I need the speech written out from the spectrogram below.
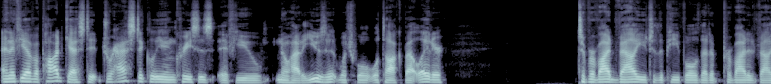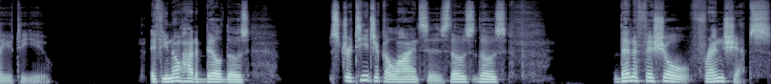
And if you have a podcast, it drastically increases if you know how to use it, which we'll, we'll talk about later to provide value to the people that have provided value to you. If you know how to build those strategic alliances, those those beneficial friendships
